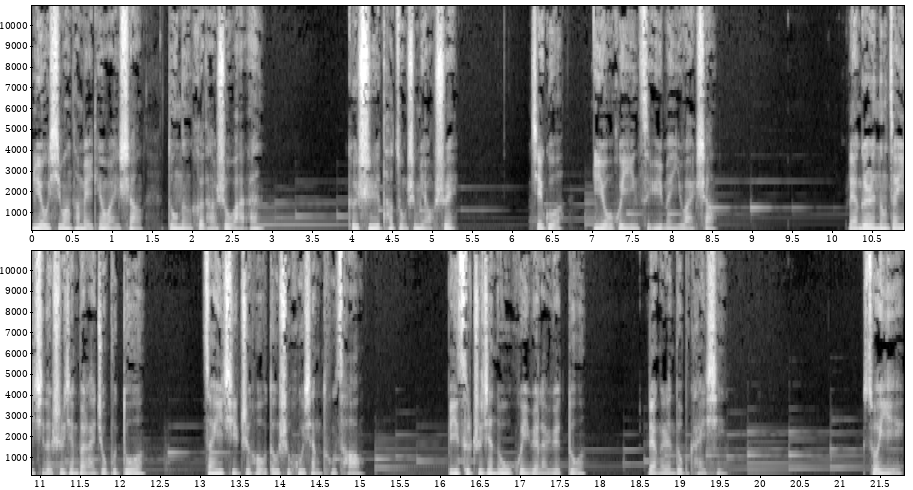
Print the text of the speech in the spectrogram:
女友希望他每天晚上都能和他说晚安，可是他总是秒睡，结果女友会因此郁闷一晚上。两个人能在一起的时间本来就不多，在一起之后都是互相吐槽。彼此之间的误会越来越多，两个人都不开心。所以，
